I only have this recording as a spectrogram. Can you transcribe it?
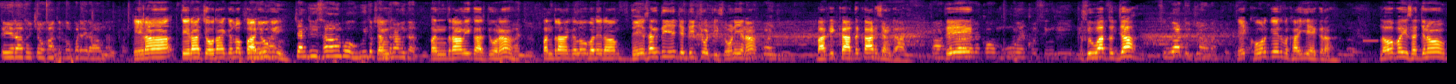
13 ਤੋਂ 14 ਕਿਲੋ ਬੜੇ ਆਰਾਮ ਨਾਲ ਪਾ 13 13 14 ਕਿਲੋ ਪਾ ਜੂਗੀ ਚੰਗੀ ਸਾਂਭ ਹੋਊਗੀ ਤਾਂ ਚੰਗ- 15 ਵੀ ਕਰ ਜੂ 15 ਵੀ ਕਰ ਜੂ ਨਾ? ਹਾਂਜੀ। 15 ਕਿਲੋ ਬੜੇ ਆਰਾਮ ਦੇ ਸਕਦੀ ਹੈ ਜਿੱਡੀ ਝੋਟੀ ਸੋਹਣੀ ਹੈ ਨਾ। ਹਾਂਜੀ। ਬਾਕੀ ਕੱਦ ਕਾਠ ਚੰਗਾ। ਤੇ ਤੇ ਵੇਖੋ ਮੂੰਹ ਵੇਖੋ ਸਿੰਗੀ। ਸੂਆ ਦੂਜਾ? ਸੂਆ ਦੂਜਾ ਨਾ ਤੇ ਖੋਲ ਕੇ ਵਿਖਾਈਏ ਕਰਾਂ ਲਓ ਭਾਈ ਸੱਜਣੋ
